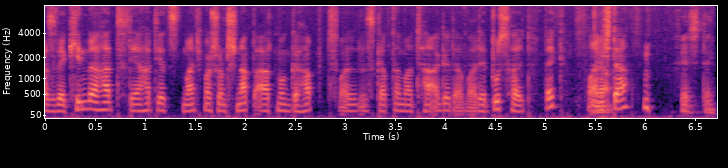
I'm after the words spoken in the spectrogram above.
Also wer Kinder hat, der hat jetzt manchmal schon Schnappatmung gehabt, weil es gab da mal Tage, da war der Bus halt weg, war Ja. nicht da. Richtig.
